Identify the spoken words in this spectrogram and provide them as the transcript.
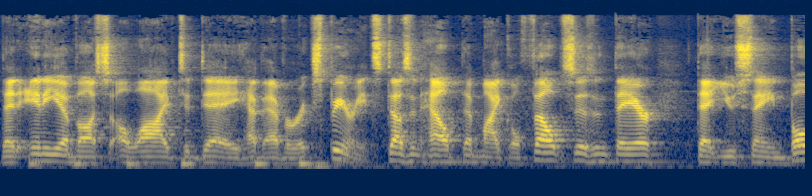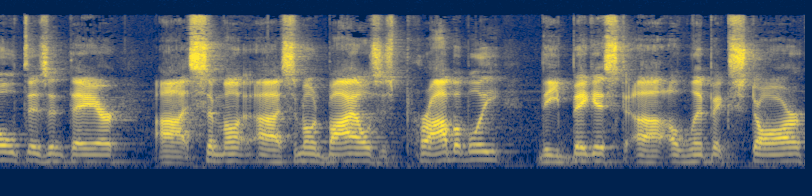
that any of us alive today have ever experienced. Doesn't help that Michael Phelps isn't there, that Usain Bolt isn't there. Uh, Simone, uh, Simone Biles is probably the biggest uh, Olympic star,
